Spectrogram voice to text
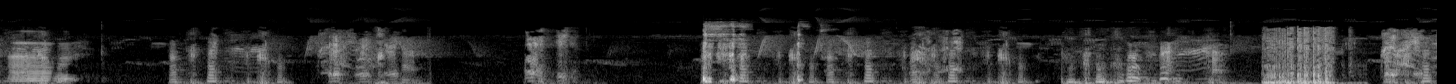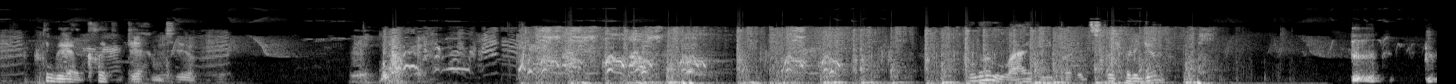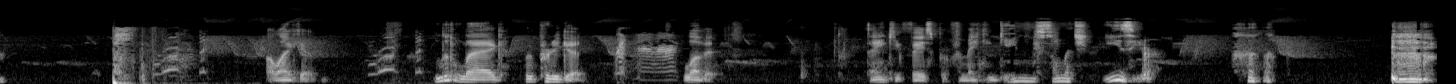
Um. I think we gotta click again, too. A little laggy, but it's still pretty good. I like it. Little lag, but pretty good. Love it. Thank you, Facebook, for making gaming so much easier.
